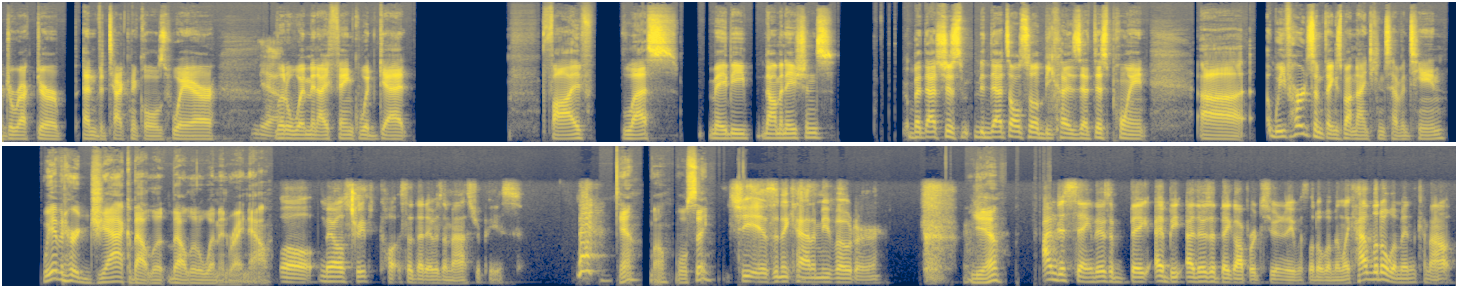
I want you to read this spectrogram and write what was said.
director, and the technicals. Where Yeah. Little Women, I think, would get five less, maybe nominations. But that's just that's also because at this point, uh, we've heard some things about 1917. We haven't heard jack about about Little Women right now. Well, Meryl Streep call, said that it was a masterpiece. Yeah, well, we'll see. She is an Academy voter. Yeah, I'm just saying, there's a big, a uh, there's a big opportunity with Little Women. Like, had Little Women come out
